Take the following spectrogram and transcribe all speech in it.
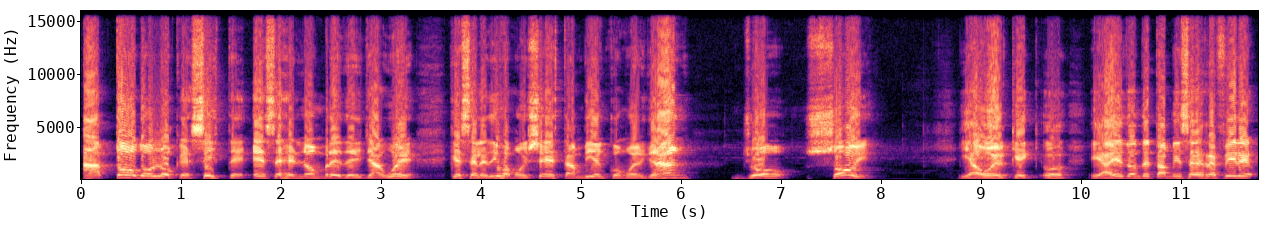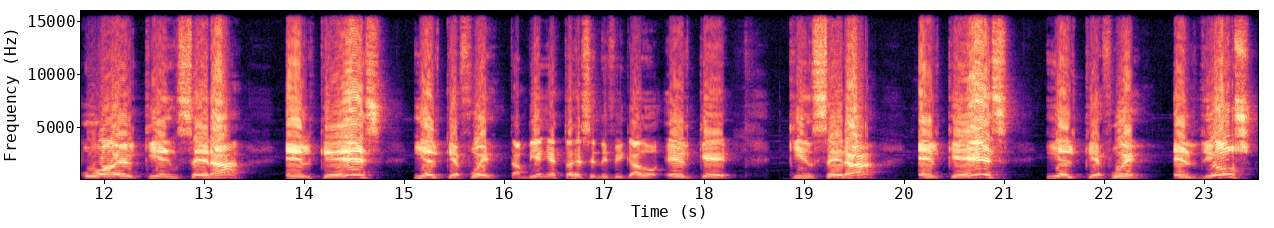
a todo lo que existe. Ese es el nombre de Yahweh, que se le dijo a Moisés también como el gran yo soy. Y a el que, y ahí es donde también se refiere o a el quien será, el que es y el que fue. También esto es el significado. El que, quien será, el que es y el que fue. El Dios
